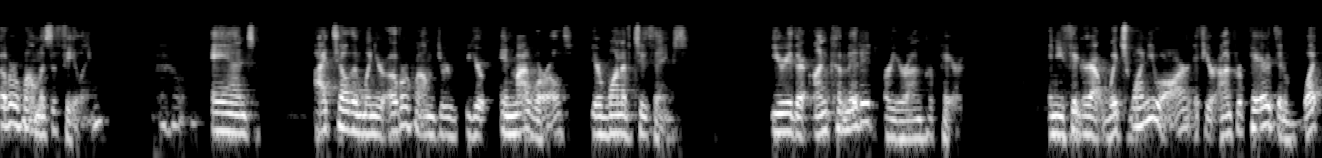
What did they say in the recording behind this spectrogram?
Overwhelm is a feeling. Mm-hmm. And I tell them when you're overwhelmed, you're, you're in my world, you're one of two things. You're either uncommitted or you're unprepared. And you figure out which one you are. If you're unprepared, then what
